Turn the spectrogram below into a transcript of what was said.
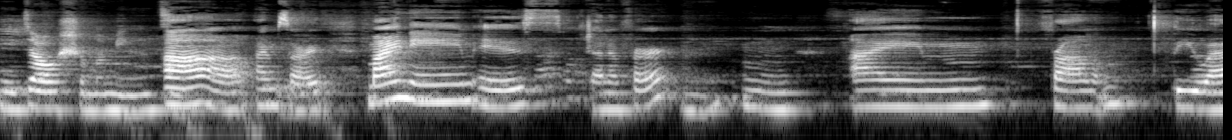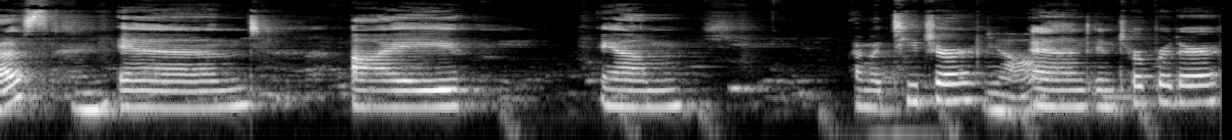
你叫什么名字？啊，I'm sorry. My name is Jennifer. Mm. I'm from the U.S. Mm. and I am I'm a teacher yeah. and interpreter,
